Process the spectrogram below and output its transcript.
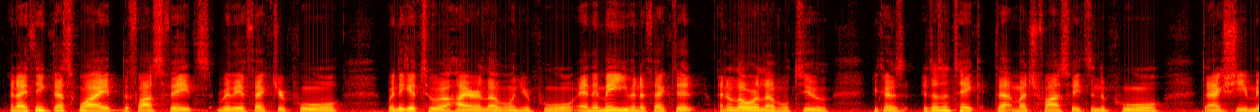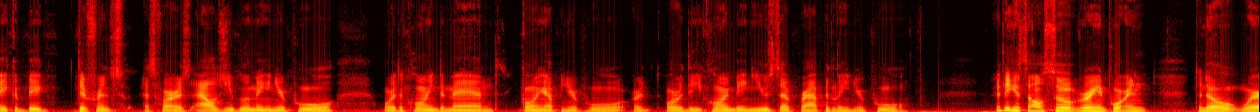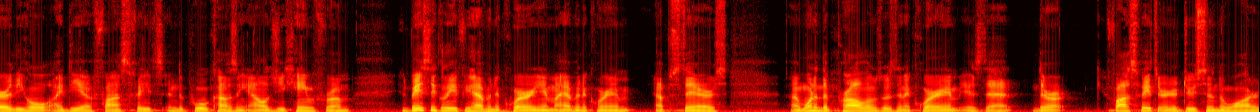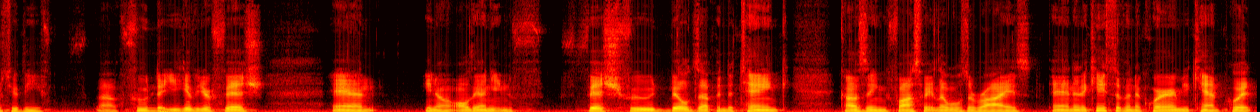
and I think that's why the phosphates really affect your pool when they get to a higher level in your pool, and they may even affect it at a lower level too, because it doesn't take that much phosphates in the pool to actually make a big difference as far as algae blooming in your pool or the chlorine demand going up in your pool or, or the chlorine being used up rapidly in your pool. I think it's also very important to know where the whole idea of phosphates in the pool causing algae came from. And basically, if you have an aquarium, I have an aquarium upstairs. Uh, one of the problems with an aquarium is that there are phosphates are introduced in the water through the uh, food that you give your fish, and you know all the uneaten f- fish food builds up in the tank, causing phosphate levels to rise. And in the case of an aquarium, you can't put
